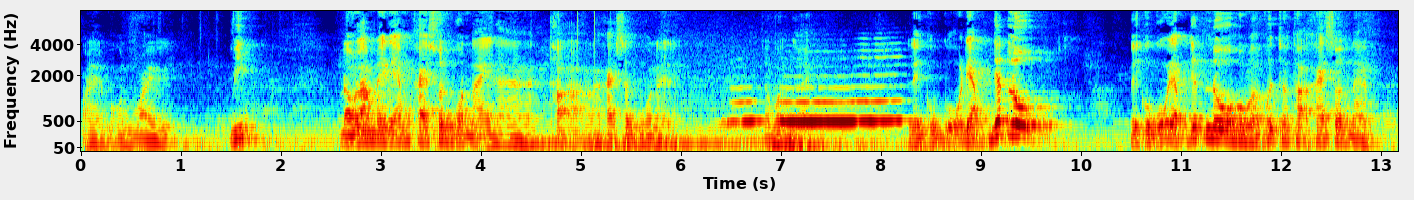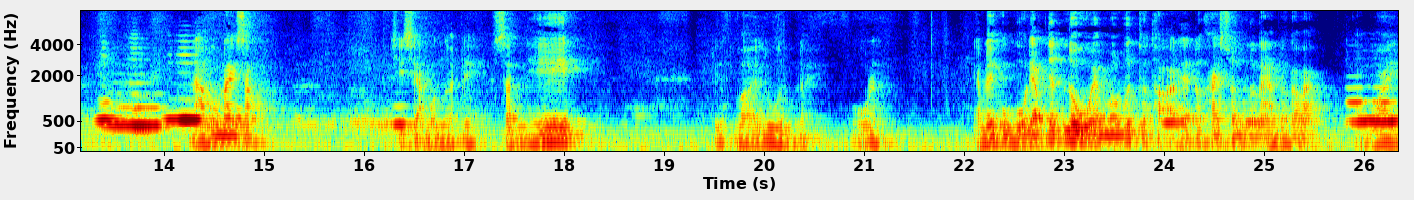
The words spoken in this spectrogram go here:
Con này là một con voi vip đầu năm đây thì em khai xuân con này là thợ là khai xuân con này, này cho mọi người. Lấy cục gỗ đẹp nhất lô. Lấy cục gỗ đẹp nhất lô hôm mà vứt cho thợ khai xuân nào là hôm nay xong. Chia sẻ mọi người đây sần hết. Tuyệt vời luôn này gỗ này. Em lấy cục gỗ đẹp nhất lô em vứt cho thợ để nó khai xuân nó làm cho các bạn quay.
